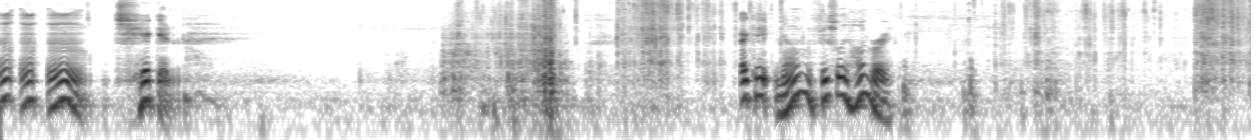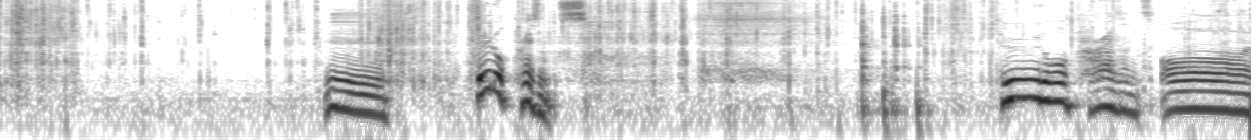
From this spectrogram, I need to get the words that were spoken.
Mm-mm-mm. Chicken. Okay, now I'm officially hungry. Hmm. Food or presents? Food or presents? Oh.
